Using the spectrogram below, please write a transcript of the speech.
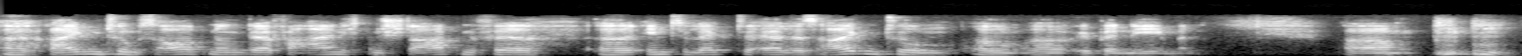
äh, Eigentumsordnung der Vereinigten Staaten für äh, intellektuelles Eigentum äh, übernehmen. Ähm, äh,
